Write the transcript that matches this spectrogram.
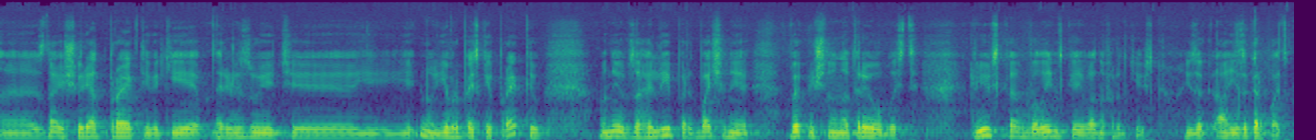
е, знаю, що ряд проєктів, які реалізують е, ну, європейських проєктів, вони взагалі передбачені виключно на три області: Львівська, Волинська, Івано-Франківська а, і Закарпатська.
